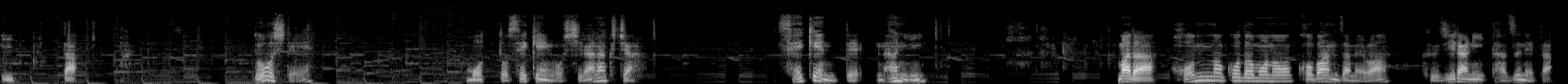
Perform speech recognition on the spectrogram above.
言った。どうして？もっと世間を知らなくちゃ。世間って何？まだほんの子供の小判ザメはクジラに尋ねた。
